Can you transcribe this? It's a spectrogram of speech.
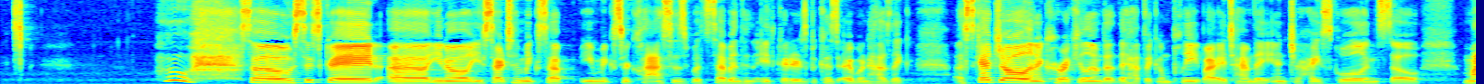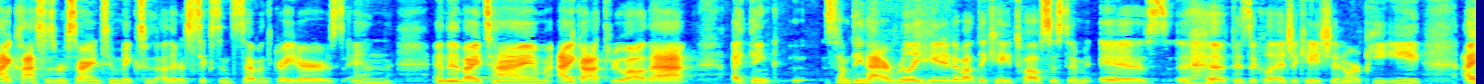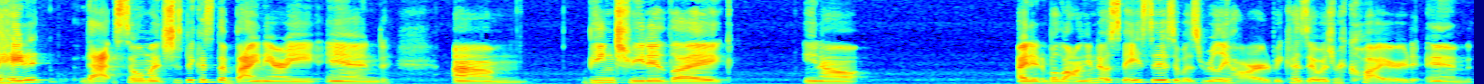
whew, so sixth grade, uh, you know, you start to mix up you mix your classes with seventh and eighth graders because everyone has like a schedule and a curriculum that they have to complete by the time they enter high school. And so my classes were starting to mix with other sixth and seventh graders and and then by the time I got through all that, I think something that I really hated about the K 12 system is physical education or PE. I hated that so much just because of the binary and um, being treated like, you know, I didn't belong in those spaces. It was really hard because it was required. And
